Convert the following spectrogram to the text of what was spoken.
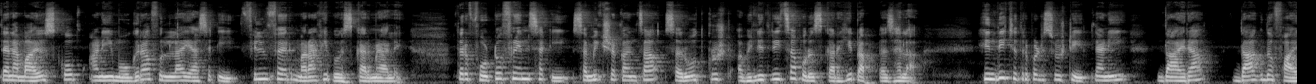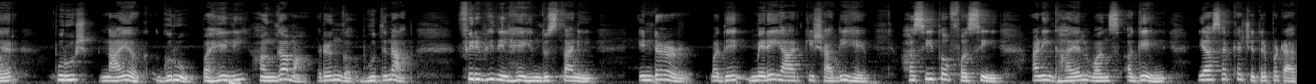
त्यांना बायोस्कोप आणि मोगरा फुल्ला यासाठी फिल्मफेअर मराठी पुरस्कार मिळाले. तर फोटो फ्रेमसाठी समीक्षकांचा सर्वोत्कृष्ट अभिनेत्रीचा पुरस्कारही प्राप्त झाला. हिंदी चित्रपटसृष्टीत त्यांनी दायरा दाग द फायर पुरुष नायक गुरु पहेली हंगामा रंग भूतनाथ फिर भी दिल हे हिंदुस्तानी इंटररमध्ये मेरे यार की शादी है हसी तो फसी आणि घायल वन्स अगेन यासारख्या चित्रपटात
